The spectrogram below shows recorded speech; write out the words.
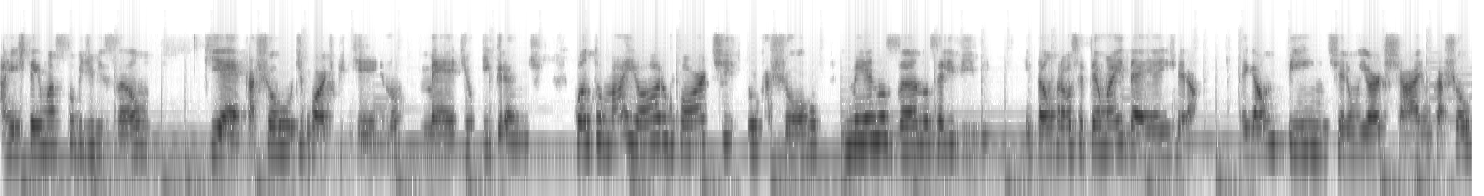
A gente tem uma subdivisão que é cachorro de porte pequeno, médio e grande. Quanto maior o porte do cachorro, menos anos ele vive. Então, para você ter uma ideia em geral, pegar um pincher, um Yorkshire, um cachorro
